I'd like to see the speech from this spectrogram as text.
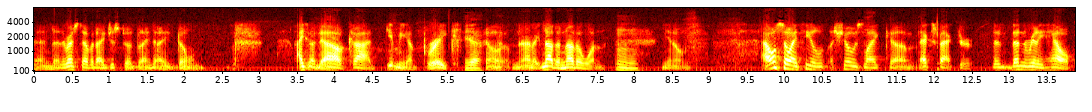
and uh, the rest of it, I just uh, I, I don't. I don't. Oh God, give me a break. Yeah. Oh, not, not another one. Mm. You know. Also, I feel shows like um, X Factor that doesn't really help.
